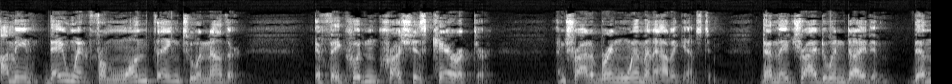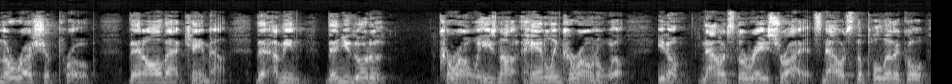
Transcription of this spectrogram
I mean, they went from one thing to another. If they couldn't crush his character and try to bring women out against him, then they tried to indict him. Then the Russia probe. Then all that came out. Then, I mean, then you go to Corona. He's not handling Corona well. You know, now it's the race riots. Now it's the political,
